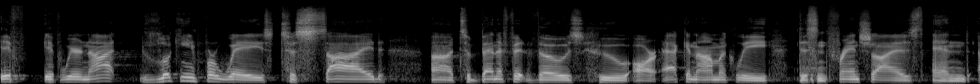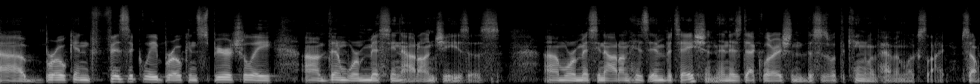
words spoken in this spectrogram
if, if we're not looking for ways to side uh, to benefit those who are economically disenfranchised and uh, broken physically, broken spiritually, um, then we're missing out on Jesus. Um, we're missing out on his invitation and his declaration that this is what the kingdom of heaven looks like. So,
